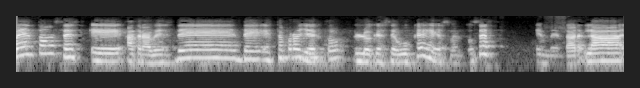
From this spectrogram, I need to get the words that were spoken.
Pues entonces, eh, a través de, este proyecto, lo que se busca es eso. Entonces, inventar la,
